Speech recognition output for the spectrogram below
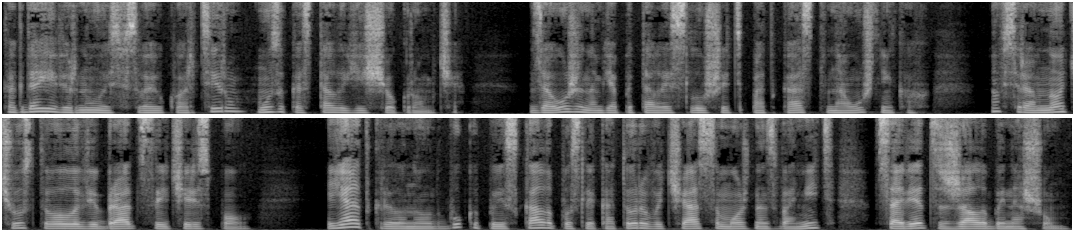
Когда я вернулась в свою квартиру, музыка стала еще громче. За ужином я пыталась слушать подкаст в наушниках, но все равно чувствовала вибрации через пол. Я открыла ноутбук и поискала, после которого часа можно звонить в совет с жалобой на шум.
